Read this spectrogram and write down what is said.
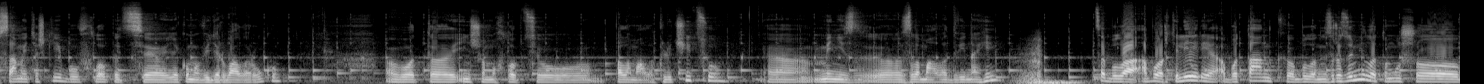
Самий тяжкий був хлопець, е, якому відірвало руку. От, е, іншому хлопцю поламало ключицю, е, мені зламало дві ноги. Це була або артилерія, або танк. Було незрозуміло, тому що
